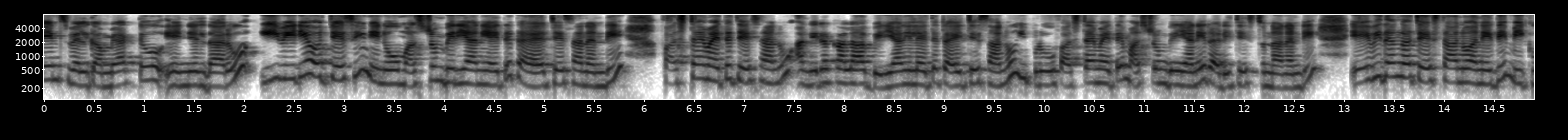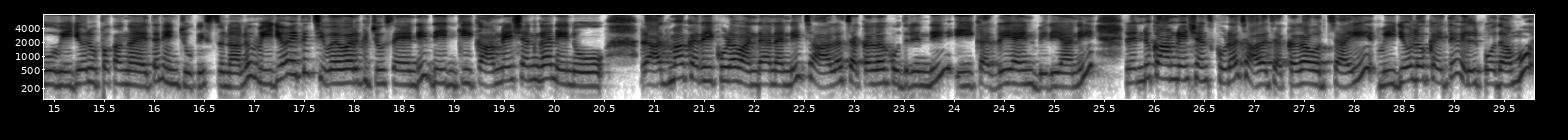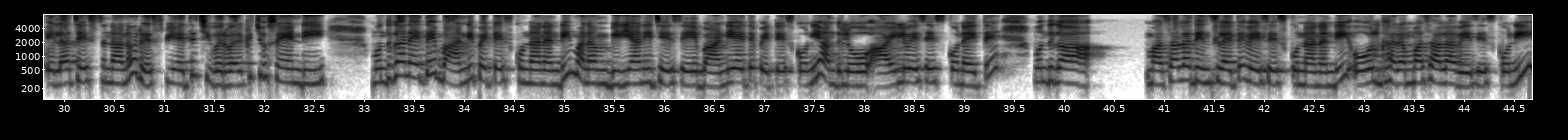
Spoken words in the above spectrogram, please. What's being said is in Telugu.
Friends welcome back to angel దారు ఈ వీడియో వచ్చేసి నేను మష్రూమ్ బిర్యానీ అయితే తయారు చేశానండి. ఫస్ట్ టైం అయితే చేశాను. అన్ని రకాల బిర్యానీలు అయితే ట్రై చేశాను. ఇప్పుడు ఫస్ట్ టైం అయితే మష్రూమ్ బిర్యానీ రెడీ చేస్తున్నానండి. ఏ విధంగా చేస్తాను అనేది మీకు వీడియో రూపకంగా అయితే నేను చూపిస్తున్నాను. వీడియో అయితే చివరి వరకు చూసేయండి. దీనికి కాంబినేషన్గా నేను రాజ్మా కర్రీ కూడా వండానండి. చాలా చక్కగా కుదిరింది ఈ కర్రీ అండ్ బిర్యానీ. రెండు కాంబినేషన్స్ కూడా చాలా చక్కగా వచ్చాయి. వీడియోలోకి అయితే వెళ్ళిపోదాము. ఎలా చేస్తున్నానో రెసిపీ అయితే చివరి వరకు చూసేయండి. ముందుగానైతే బాండి పెట్టేసుకున్నానండి. మనం బిర్యానీ చేసే బాండి అయితే పెట్టేసుకొని అందులో ఆయిల్ వేసేసుకొని అయితే ముందుగా మసాలా దినుసులు అయితే వేసేసుకున్నానండి. ఓల్ గరం మసాలా వేసేసుకొని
